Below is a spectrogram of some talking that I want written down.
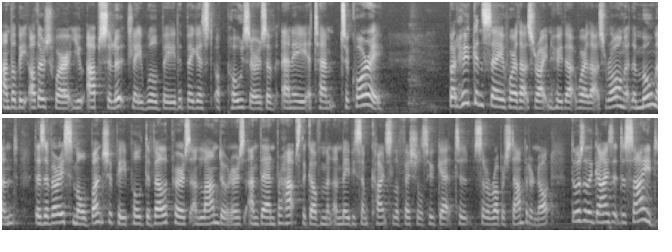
And there'll be others where you absolutely will be the biggest opposers of any attempt to quarry. But who can say where that's right and who that, where that's wrong? At the moment, there's a very small bunch of people, developers and landowners, and then perhaps the government and maybe some council officials who get to sort of rubber stamp it or not. Those are the guys that decide.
